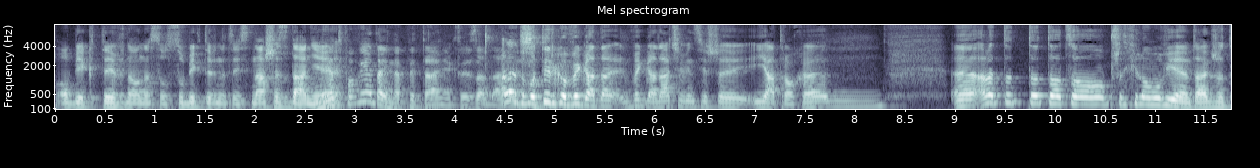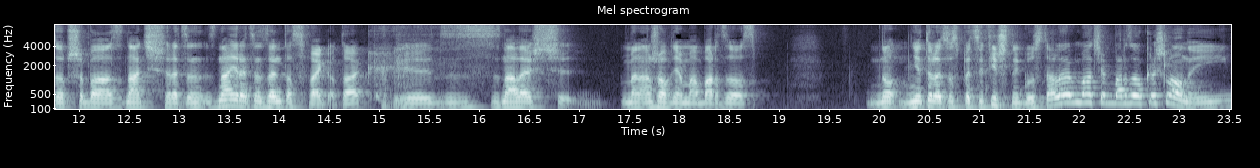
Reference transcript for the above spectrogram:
obiektywne, one są subiektywne, to jest nasze zdanie. Nie odpowiadaj na pytanie, które zadajesz. Ale to bo tylko wygada, wygadacie, więc jeszcze ja trochę. E, ale to, to, to, co przed chwilą mówiłem, tak, że to trzeba znać, recen znaj recenzenta swego, tak. Znaleźć, melanżownia ma bardzo, no nie tyle co specyficzny gust, ale macie bardzo określony i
